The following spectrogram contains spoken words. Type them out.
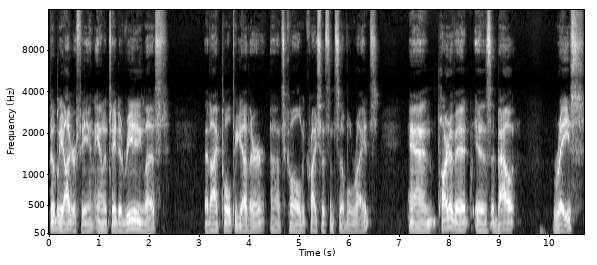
bibliography, and annotated reading list that I pulled together. Uh, it's called A Crisis in Civil Rights. And part of it is about race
